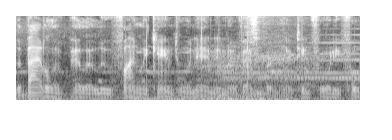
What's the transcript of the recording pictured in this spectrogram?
The Battle of Peleliu finally came to an end in November 1944,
